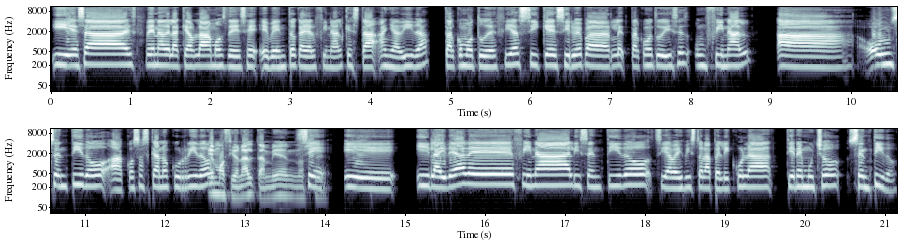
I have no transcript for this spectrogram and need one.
Y esa escena de la que hablábamos, de ese evento que hay al final, que está añadida, tal como tú decías, sí que sirve para darle, tal como tú dices, un final a, o un sentido a cosas que han ocurrido. Emocional también, no sí, sé. y, Y la idea de final y sentido, si habéis visto la película, tiene mucho sentido.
